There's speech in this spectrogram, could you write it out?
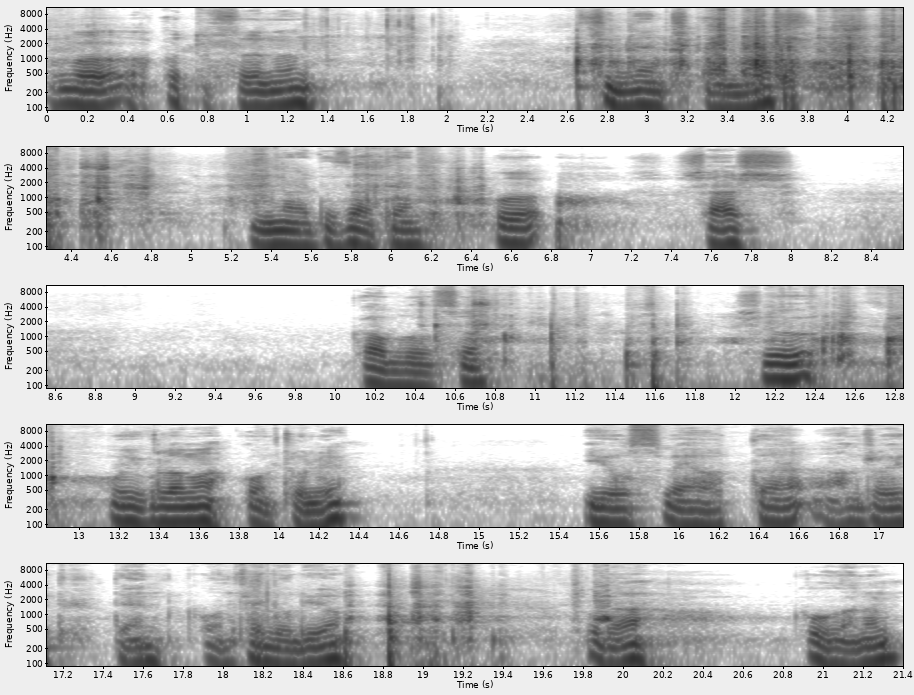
Bu kutusunun içinden çıkanlar. Bunlar da zaten bu şarj kablosu. Şu uygulama kontrolü iOS veyahut da Android'den kontrol oluyor. Bu da kullanım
